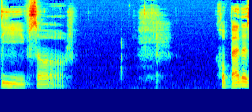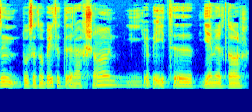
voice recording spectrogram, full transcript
دیو سار خب بعد از این دو تا بیت درخشان یه بیت یه مقدار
